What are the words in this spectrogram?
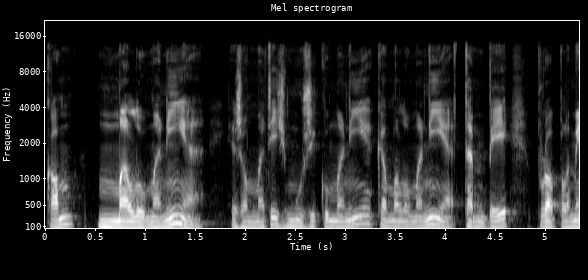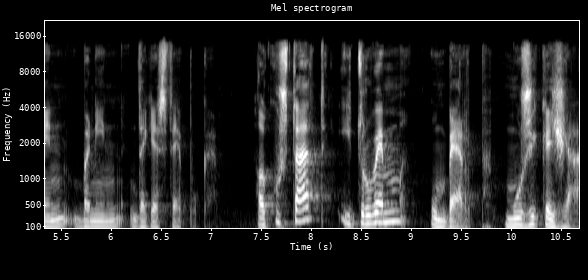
com melomania, és el mateix musicomania que melomania, també probablement venint d'aquesta època. Al costat hi trobem un verb, musiquejar.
